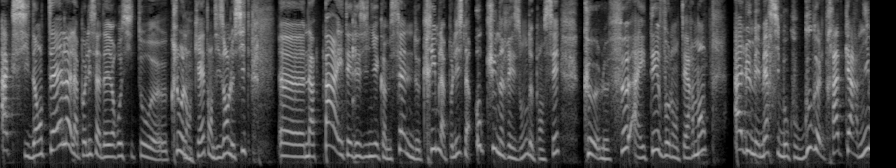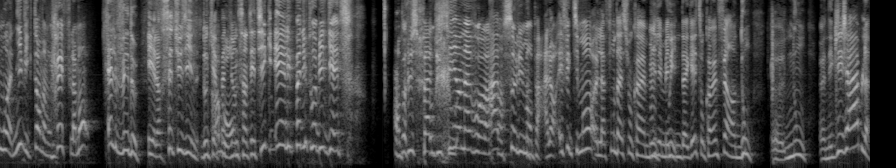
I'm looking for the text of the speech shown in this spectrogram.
accidentelle. La police a d'ailleurs aussitôt euh, clos mmh. l'enquête en disant le site euh, n'a pas été désigné comme scène de crime. La police n'a aucune raison de penser que le feu a été volontairement allumé. Merci beaucoup Google Trad, car ni moi ni Victor n'avons fait flamand LV2. Et alors cette usine, donc il n'y a ah pas de viande synthétique et elle n'est pas du tout à Bill Gates. En plus, pas du rien à voir. Absolument pas. Alors effectivement, la fondation quand même Bill et mm, Melinda Gates ont quand même fait un don euh, non négligeable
